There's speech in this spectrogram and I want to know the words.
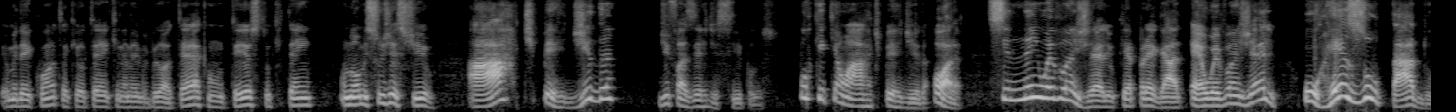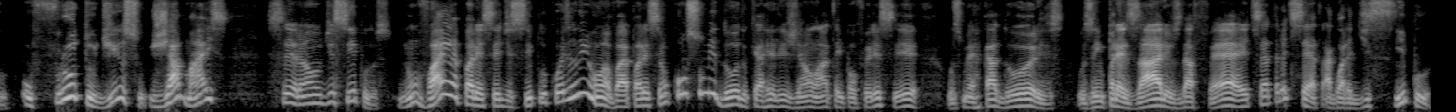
eu me dei conta que eu tenho aqui na minha biblioteca um texto que tem um nome sugestivo: A Arte Perdida de Fazer Discípulos. Por que, que é uma arte perdida? Ora, se nem o evangelho que é pregado é o evangelho, o resultado, o fruto disso, jamais serão discípulos. Não vai aparecer discípulo coisa nenhuma, vai aparecer um consumidor do que a religião lá tem para oferecer, os mercadores, os empresários da fé, etc, etc. Agora, discípulo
